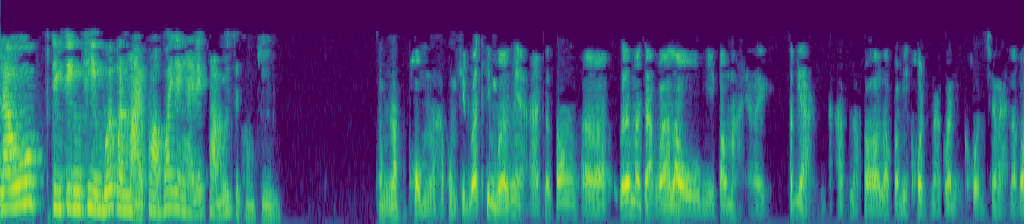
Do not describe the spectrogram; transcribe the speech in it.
แล้วจริง ๆ ทีมเวิร์กมันหมายความว่ายังไงในความรู้สึกของกีสำหรับผมนะครับ ผมคิดว่าทีมเวิร์กเนี่ยอาจจะต้องเอ่อเริ่มมาจากว่าเรามีเป้าหมายอะไรสักอย่างนะครับ แล้วก็เราก็มีคนมากกว่าหนึ่งคนใช่ไหมแล้วก็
